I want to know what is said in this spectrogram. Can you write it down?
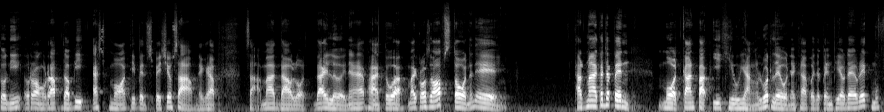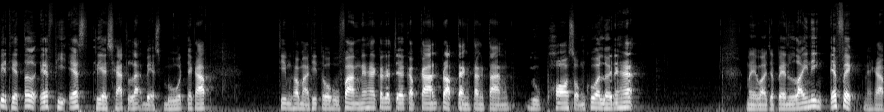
ตัวนี้รองรับ Dolby Atmos ที่เป็น Special Sound นะครับ สามารถดาวน์โหลดได้เลยนะฮะผ่านตัว Microsoft Store นั่นเอง ถัดมาก็จะเป็นโหมดการปรับ EQ อย่างรวดเร็วนะครับ ก็จะเป็นเพียว Direct Movie Theater FPS Clear Chat และ Bass Boost นะครับ จิ้มเข้ามาที่ตัวหูฟังนะฮะ ก็จะเจอกับการปรับแต่งต่างๆ อยู่พอสมควรเลยนะฮะ ไม่ว่าจะเป็น Lightning Effect นะครับ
